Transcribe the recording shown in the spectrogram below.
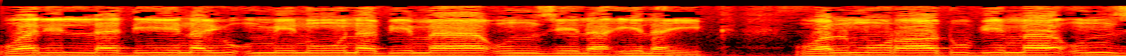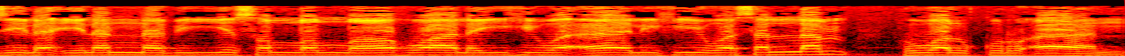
وللذين يؤمنون بما أنزل إليك. والمراد بما أنزل إلى النبي صلى الله عليه وآله وسلم هو القرآن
